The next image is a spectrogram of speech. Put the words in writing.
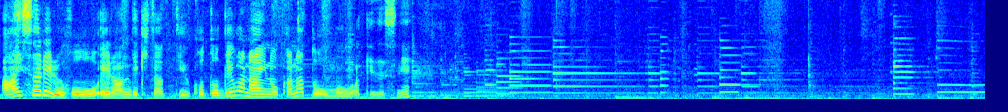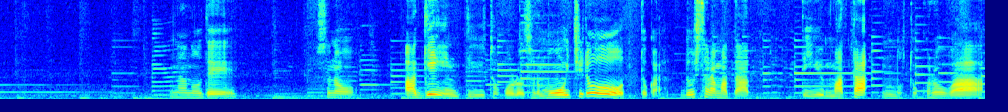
愛される方を選んできたっていうことではないのかなと思うわけですね。なのでその「アゲイン」っていうところその「もう一度」とか「どうしたらまた」っていう「また」のところは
